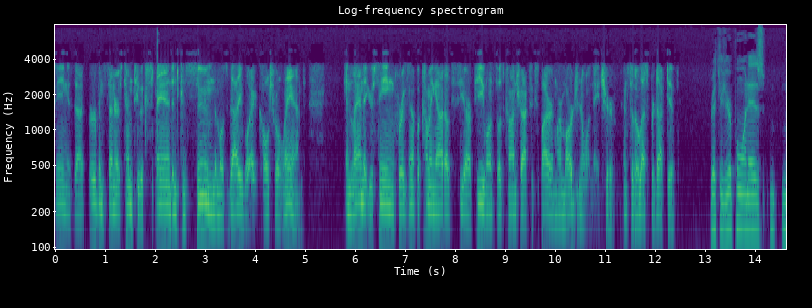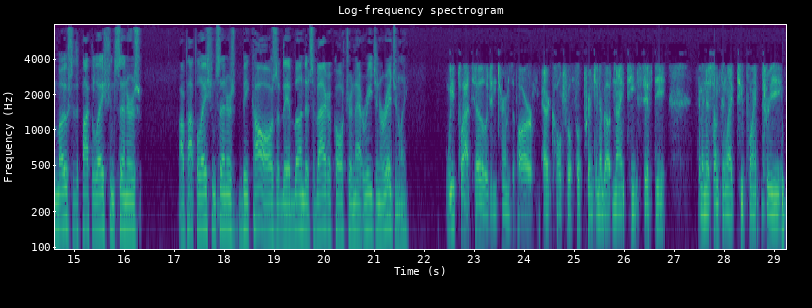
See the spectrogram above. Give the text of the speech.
seeing is that urban centers tend to expand and consume the most valuable agricultural land. And land that you're seeing, for example, coming out of CRP once those contracts expire are more marginal in nature, and so they're less productive. Richard, your point is most of the population centers are population centers because of the abundance of agriculture in that region originally. We plateaued in terms of our agricultural footprint in about 1950. I mean, there's something like 2.3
